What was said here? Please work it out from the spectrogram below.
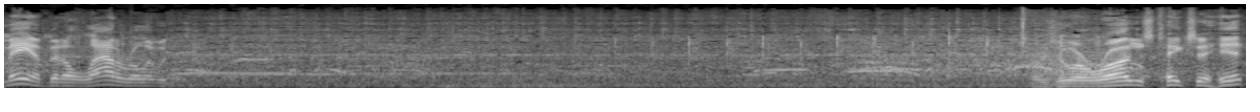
may have been a lateral. It was. Urzua runs, takes a hit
